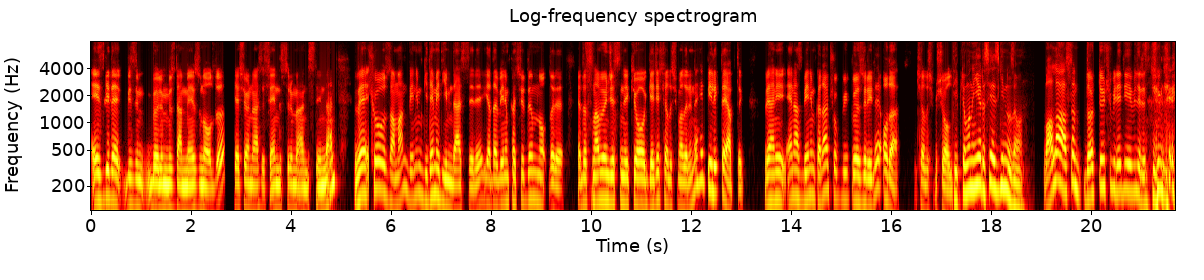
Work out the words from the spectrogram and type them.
Ezgi de bizim bölümümüzden mezun oldu. Yaşar Üniversitesi Endüstri Mühendisliğinden. Ve çoğu zaman benim gidemediğim dersleri ya da benim kaçırdığım notları ya da sınav öncesindeki o gece çalışmalarını hep birlikte yaptık. Ve hani en az benim kadar çok büyük bir özveriyle o da çalışmış oldu. Diplomanın yarısı Ezgi'nin o zaman. Vallahi aslında dörtte üçü bile diyebiliriz. Çünkü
